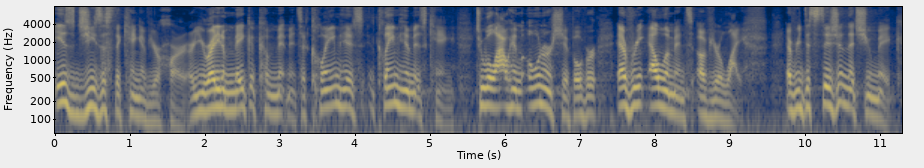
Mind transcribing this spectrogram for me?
Is Jesus the King of your heart? Are you ready to make a commitment to claim his, claim Him as King, to allow Him ownership over every element of your life, every decision that you make,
